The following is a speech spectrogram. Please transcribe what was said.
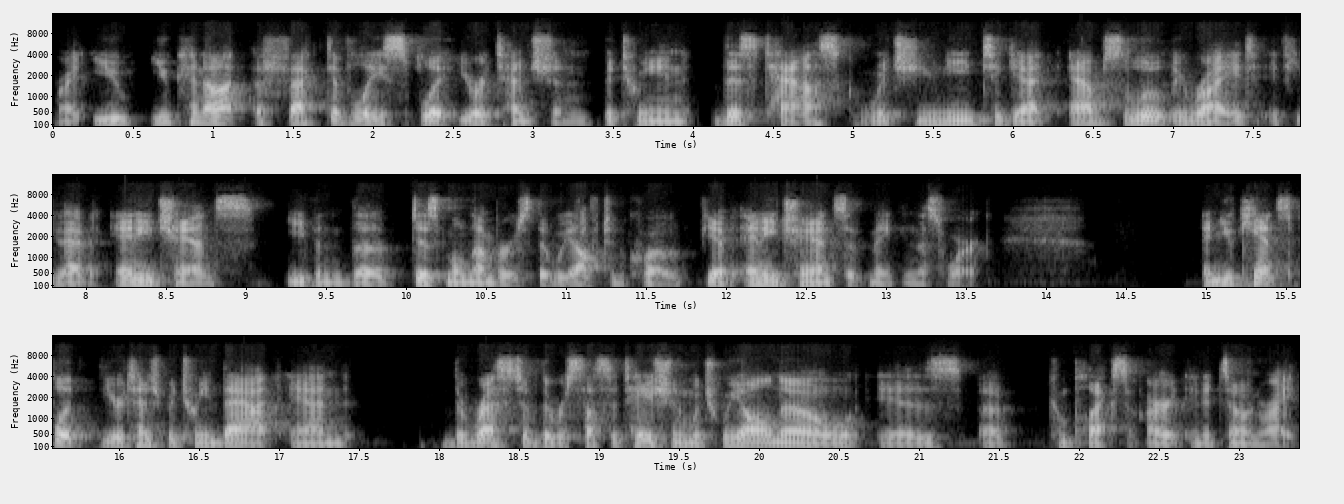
Right, you you cannot effectively split your attention between this task, which you need to get absolutely right if you have any chance, even the dismal numbers that we often quote, if you have any chance of making this work. And you can't split your attention between that and the rest of the resuscitation, which we all know is a complex art in its own right.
